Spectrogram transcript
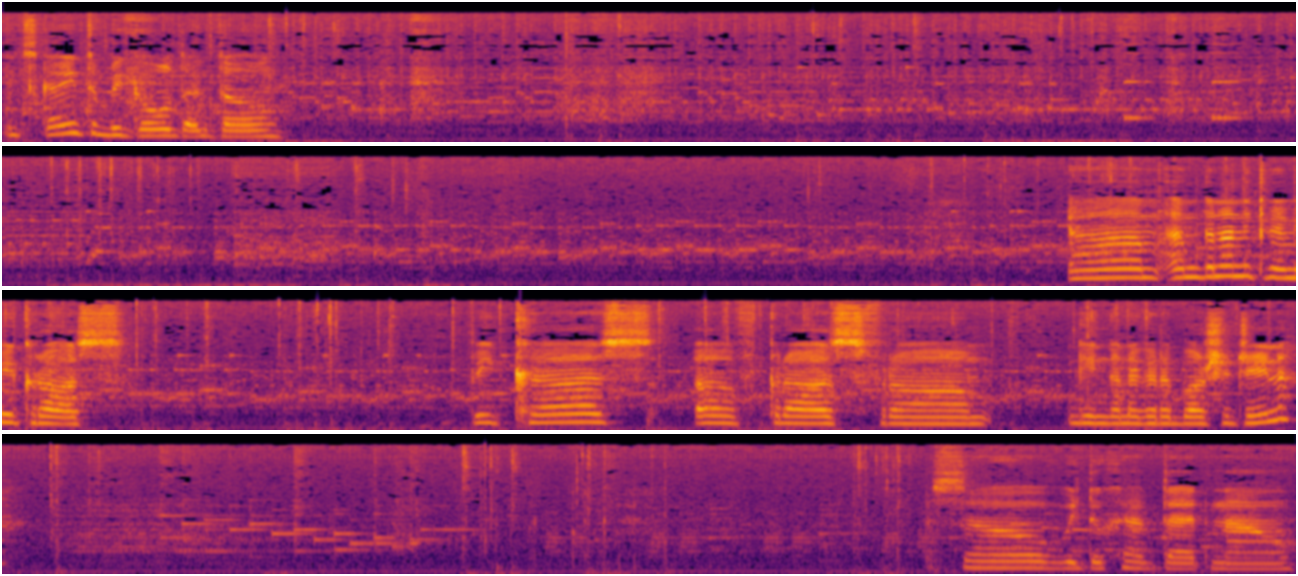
It's going to be Golduck though. I'm gonna nickname you Cross. Because of Cross from Ginga Nagareboshi Gin. So we do have that now.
